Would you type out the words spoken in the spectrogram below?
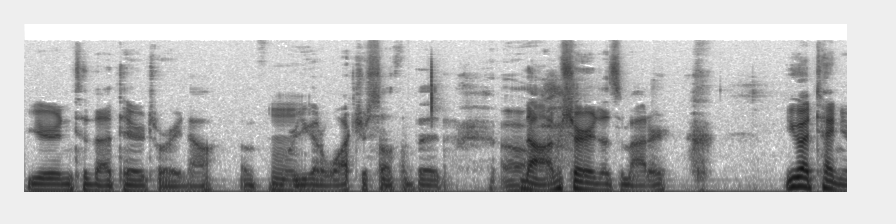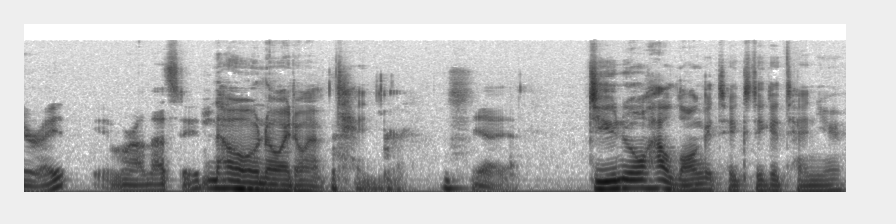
you're into that territory now, of where Hmm. you got to watch yourself a bit. Oh. No, I'm sure it doesn't matter. you got tenure, right? We're on that stage. no, no, I don't have tenure. Yeah, yeah. Do you know how long it takes to get tenure?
